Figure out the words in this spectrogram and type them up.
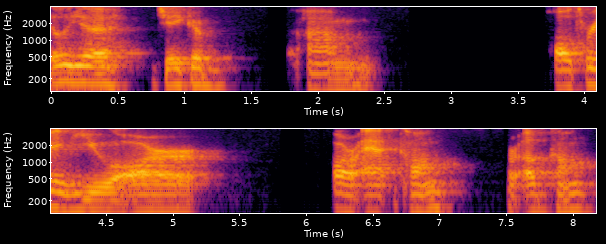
Ilya, Jacob. Um, all three of you are are at Kong or of Kong,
